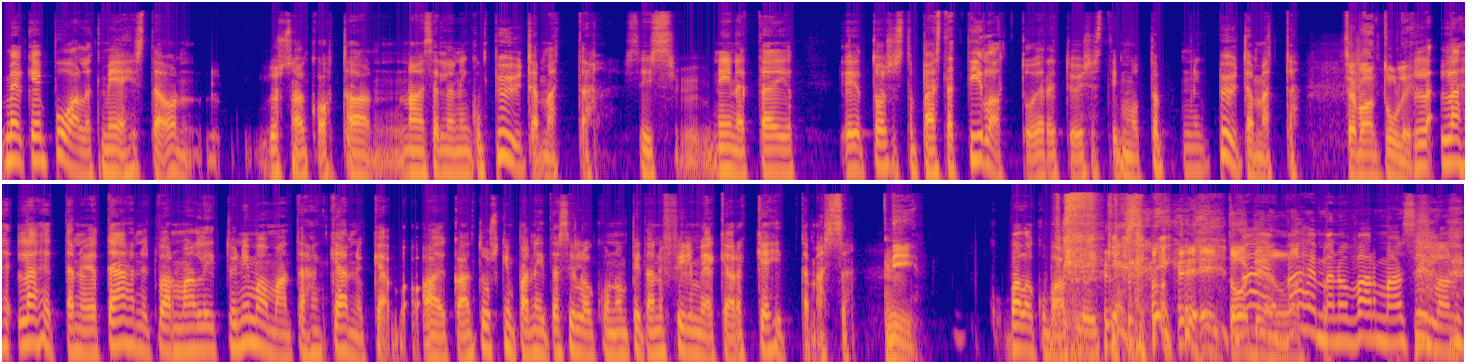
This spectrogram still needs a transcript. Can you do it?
melkein puolet miehistä on jossain kohtaa naiselle niin kuin pyytämättä. Siis niin, että ei ole, ei ole toisesta päästä tilattu erityisesti, mutta niin pyytämättä Se vaan tuli. lä- lähe- lähettänyt. Ja tämähän nyt varmaan liittyy nimenomaan tähän kännykkäaikaan. Tuskinpa niitä silloin, kun on pitänyt filmiä käydä kehittämässä Niin. valokuvausliikkeessä. Ei todella. Vähem- Vähemmän on varmaan silloin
